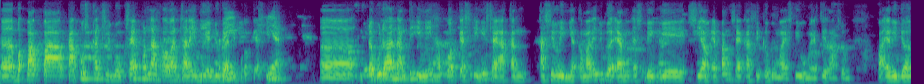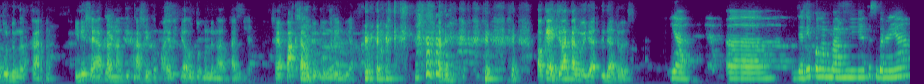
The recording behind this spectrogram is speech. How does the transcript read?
Uh, Pak, Pak Kapus kan sibuk. Saya pernah wawancari dia juga Baik. di podcast ini. Yeah. Uh, mudah-mudahan nanti ini podcast ini saya akan kasih linknya. Kemarin juga yang SDG Siam Epang saya kasih ke Bu Maesti, Bu Maesti langsung Pak Erija itu dengarkan. Ini saya akan ya. nanti kasih ke Pak Erija untuk mendengarkannya. Saya paksa ya. untuk dengerin dia. Oke, silakan Bu tidak terus. Ya, uh, jadi pengembangnya itu sebenarnya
